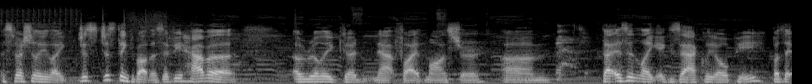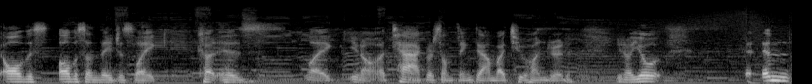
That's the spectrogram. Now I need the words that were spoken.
Especially like just just think about this: if you have a a really good Nat five monster um, that isn't like exactly OP, but they all this all of a sudden they just like cut his like you know attack or something down by 200. You know you'll in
